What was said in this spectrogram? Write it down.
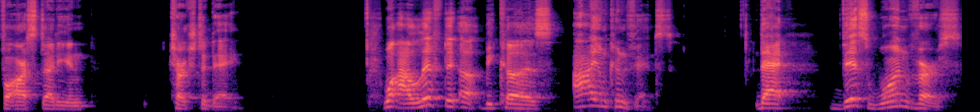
for our study in church today? Well, I lift it up because I am convinced that this one verse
